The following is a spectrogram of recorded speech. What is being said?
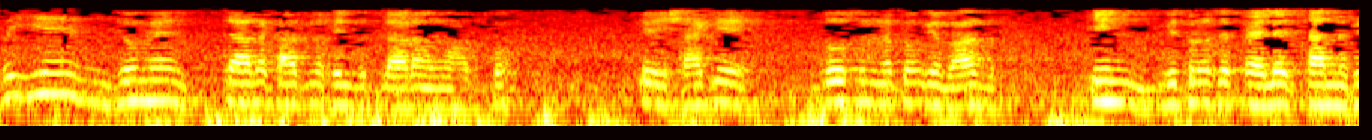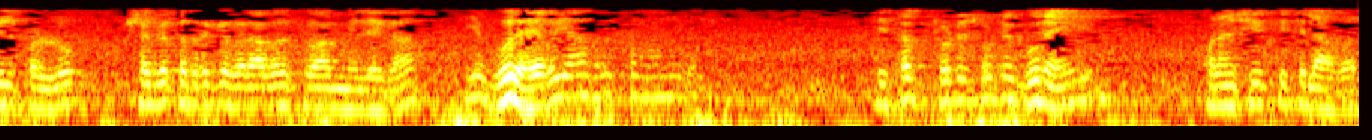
بھائی یہ جو میں چار رکعت میں فیل بتلا رہا ہوں آپ کو کہ عشاء کے دو سنتوں کے بعد تین وطروں سے پہلے چار نفل پڑھ لو، شب قدر کے برابر ثواب ملے گا۔ یہ گر ہے بھائی آپ کمانے کا۔ یہ سب چھوٹے چھوٹے گر ہیں یہ، قرآن شریف کی تلاوت،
